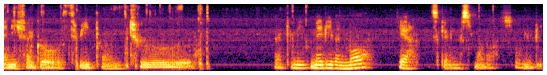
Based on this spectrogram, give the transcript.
and if I go 3.2 like maybe even more yeah it's getting smaller. So maybe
